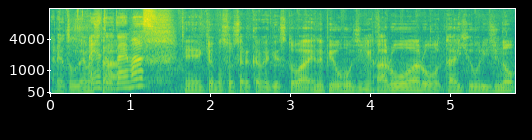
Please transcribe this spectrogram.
ありがとうございました。ありがとうございます。えー、今日のソーシャルカフェゲストは NPO 法人アローアロー代表理事の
